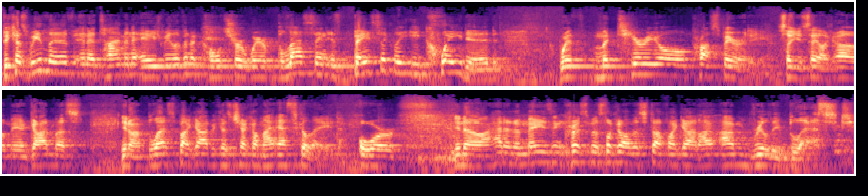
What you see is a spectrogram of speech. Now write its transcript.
Because we live in a time and age, we live in a culture where blessing is basically equated with material prosperity. So you say, like, oh man, God must, you know, I'm blessed by God because check out my Escalade. Or, you know, I had an amazing Christmas, look at all this stuff I got, I, I'm really blessed.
